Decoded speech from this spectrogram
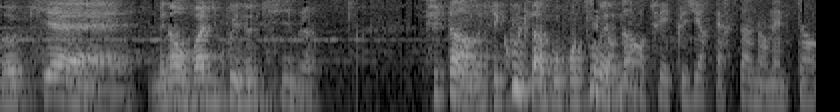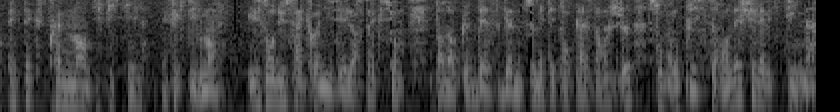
Ok. Maintenant on voit du coup les autres cibles. Putain, c'est cool ça, on comprend tout Cependant, maintenant. tuer plusieurs personnes en même temps est extrêmement difficile. Effectivement, ils ont dû synchroniser leurs actions. Pendant que Death Gun se mettait en place dans le jeu, son complice se rendait chez la victime.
